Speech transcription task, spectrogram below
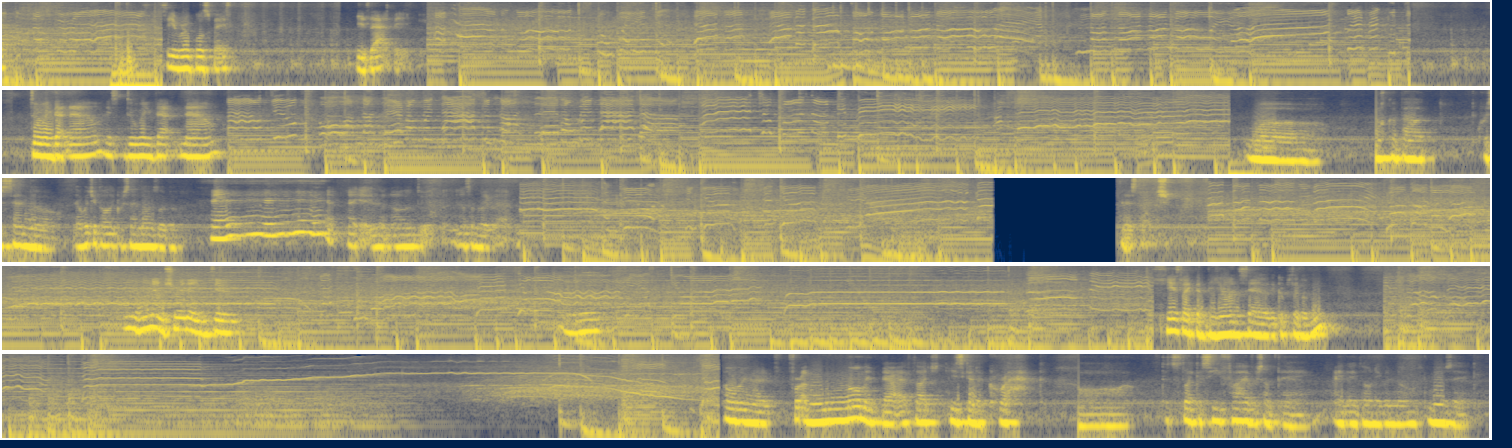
See RuPaul's face? He's happy. Doing that now. He's doing that now. You call it? Crescendo is like a. Eh, eh, eh, I, I don't know how to do it, but you know, something like that. Nice touch. Mhm, I'm sure they do. He's like the Beyonce of the group. It's like, hmm? Oh my god. For a moment there, I thought he's gonna crack. Oh, that's like a C5 or something. I, I don't even know music.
